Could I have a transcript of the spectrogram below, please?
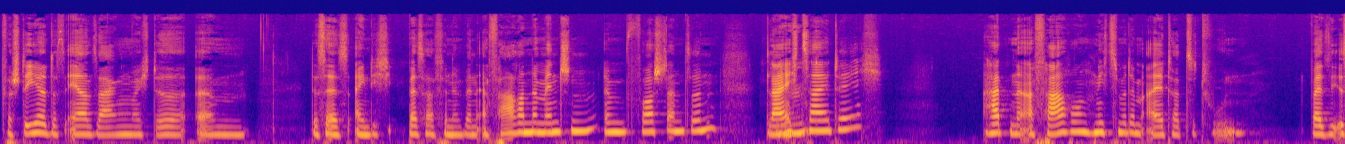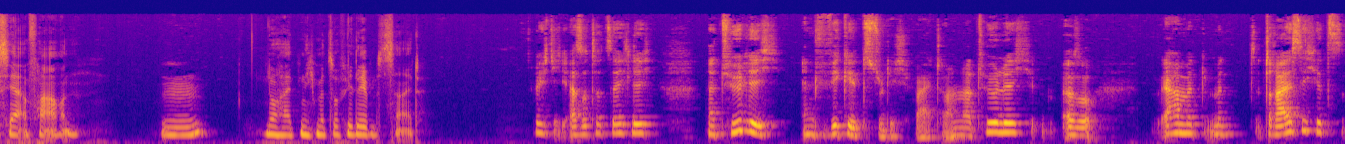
verstehe, dass er sagen möchte, ähm, dass er es eigentlich besser findet, wenn erfahrene Menschen im Vorstand sind. Gleichzeitig mhm. hat eine Erfahrung nichts mit dem Alter zu tun, weil sie ist ja erfahren. Mhm. Nur halt nicht mit so viel Lebenszeit. Richtig, also tatsächlich, natürlich entwickelst du dich weiter. Und natürlich, also ja, mit, mit 30 jetzt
